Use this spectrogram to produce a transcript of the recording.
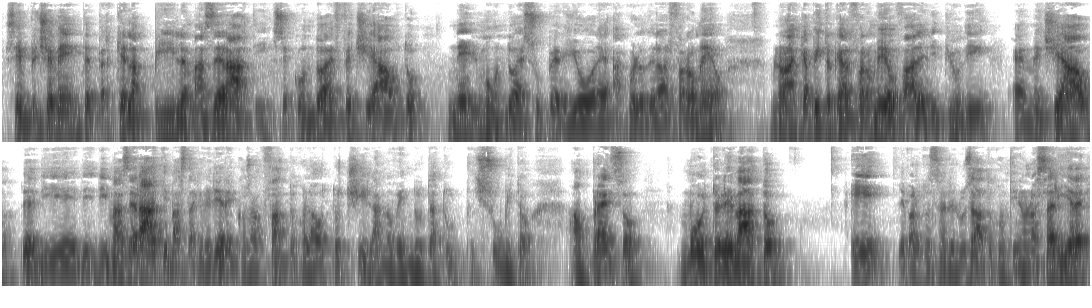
semplicemente perché la PIL Maserati, secondo FC Auto, nel mondo è superiore a quello dell'Alfa Romeo. Non hanno capito che Alfa Romeo vale di più di MC Out, eh, di, di, di, Maserati, basta che vedere cosa hanno fatto con la 8C, l'hanno venduta tutti subito a un prezzo molto elevato e le valutazioni dell'usato continuano a salire,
